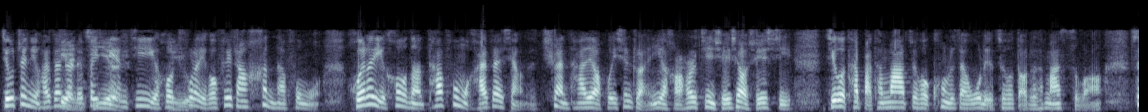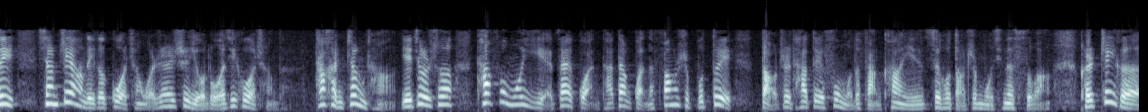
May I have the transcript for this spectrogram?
结果这女孩在那里被电击以后出来以后非常恨她父母，回来以后呢，她父母还在想劝她要回心转意，好好进学校学习，结果她把她妈最后控制在屋里，最后导致她妈死亡。所以像这样的一个过程，我认为是有逻辑过程的。他很正常，也就是说，他父母也在管他，但管的方式不对，导致他对父母的反抗，以及最后导致母亲的死亡。可是这个，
